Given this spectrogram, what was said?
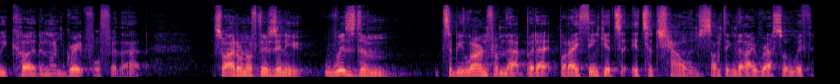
we could, and I'm grateful for that. So I don't know if there's any wisdom to be learned from that, but I, but I think it's, it's a challenge, something that I wrestle with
